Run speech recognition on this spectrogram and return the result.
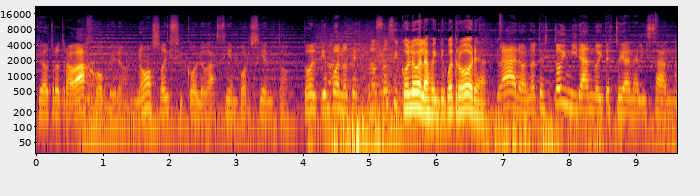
que otro trabajo, pero no soy psicóloga 100%. Todo el tiempo no te... No sos psicóloga las 24 horas. Claro, no te estoy mirando y te estoy analizando.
